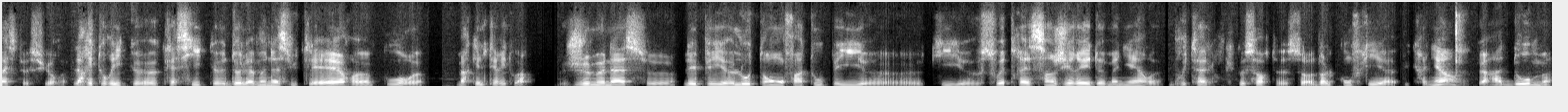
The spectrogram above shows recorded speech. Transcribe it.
reste sur la rhétorique classique de la menace nucléaire pour marquer le territoire. Je menace les pays, l'OTAN, enfin tout pays qui souhaiterait s'ingérer de manière brutale, en quelque sorte, dans le conflit ukrainien, vers un dôme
